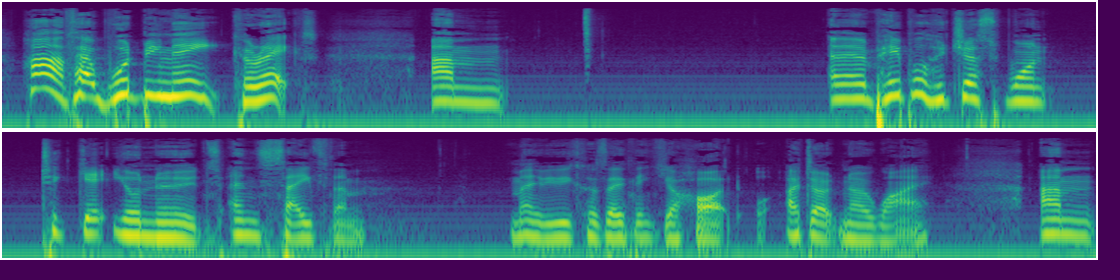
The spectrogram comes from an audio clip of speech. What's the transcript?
huh, that would be me. Correct. Um, and then people who just want to get your nudes and save them. Maybe because they think you're hot. I don't know why. Um,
